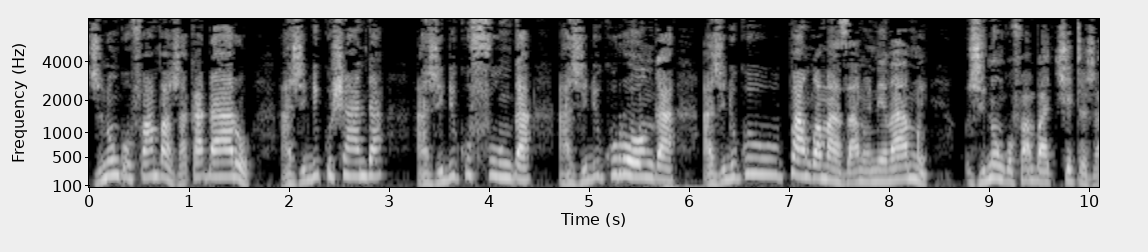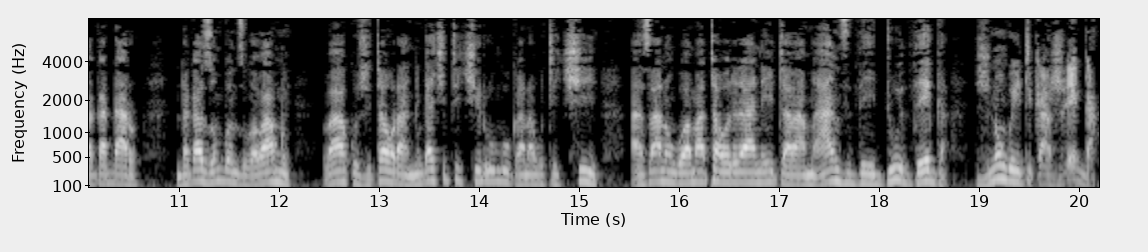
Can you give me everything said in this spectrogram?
zvinongofamba zvakadaro. Hazvidi kushanda hazvidi kufunga hazvidi kuronga hazvidi kupangwa mazano nevamwe. Zvinongofamba chete zvakadaro. Ndakazombonzwa vamwe vaakuzvitaura handingachiti chirungu kana kuti chii? Asi anongova matauriro anoita vamwe hanzi they do thega. Zvinongoitika zvega.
